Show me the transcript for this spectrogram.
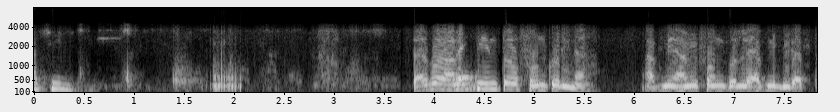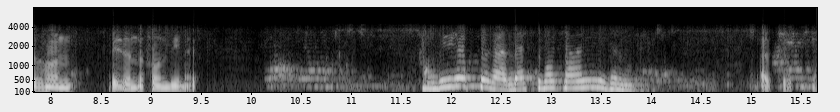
আছি ও। তারপর অনেকদিন তো ফোন করি না আপনি আমি ফোন করলে আপনি বিরক্ত হন এই জন্য ফোন দিই না বিরক্ত না ব্যস্ত হয় এই জন্য। আচ্ছা আচ্ছা।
